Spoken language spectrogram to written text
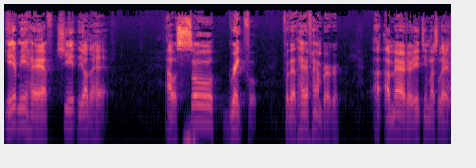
gave me half, she ate the other half. I was so grateful for that half hamburger. I, I married her 18 months later.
